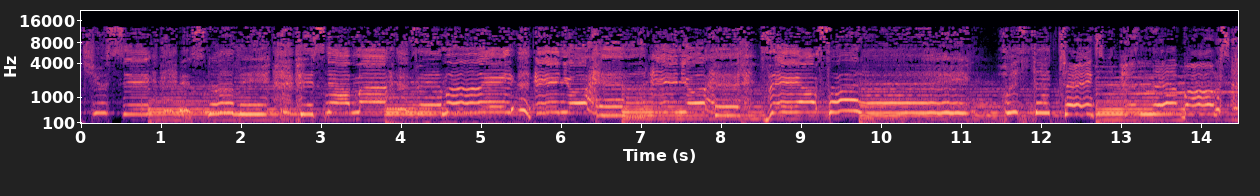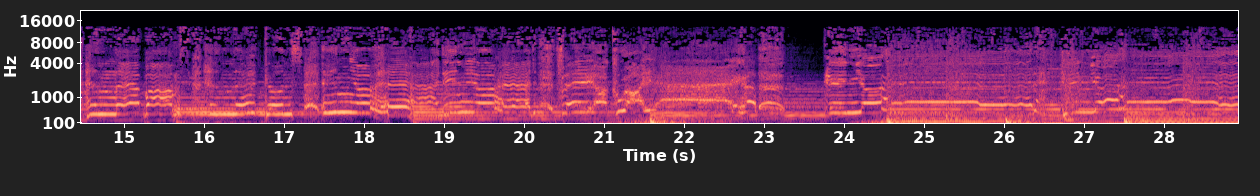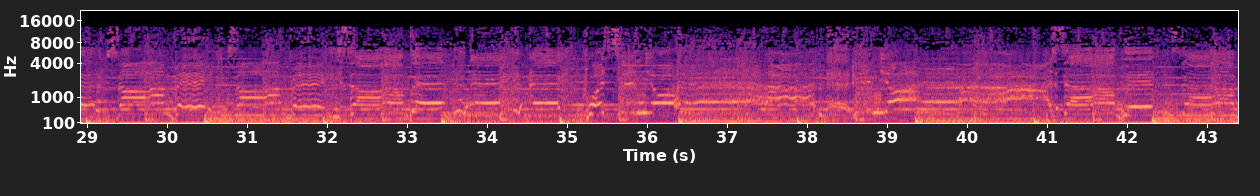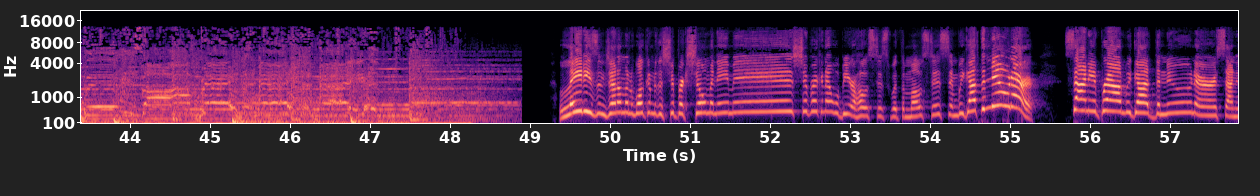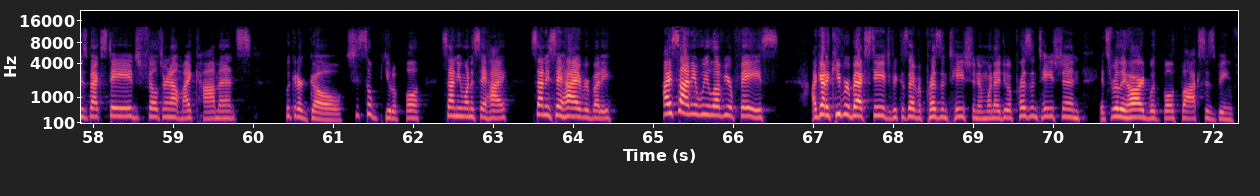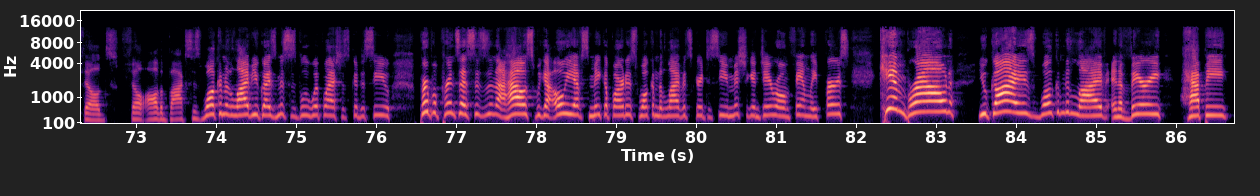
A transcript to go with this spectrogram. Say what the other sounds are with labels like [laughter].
What you see, it's not me, it's not my family. And gentlemen, welcome to the Shipwreck Show. My name is Shipwreck, and I will be your hostess with the mostest. And we got the nooner, Sonia Brown. We got the nooner. Sonia's backstage filtering out my comments. Look at her go. She's so beautiful. Sonia, you want to say hi? Sonia, say hi, everybody. Hi, Sonia. We love your face. I got to keep her backstage because I have a presentation. And when I do a presentation, it's really hard with both boxes being filled. Fill all the boxes. Welcome to the live, you guys. Mrs. Blue Whiplash, it's good to see you. Purple Princess is in the house. We got OEF's makeup artist. Welcome to live. It's great to see you. Michigan J Row and Family First. Kim Brown, you guys, welcome to live and a very happy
